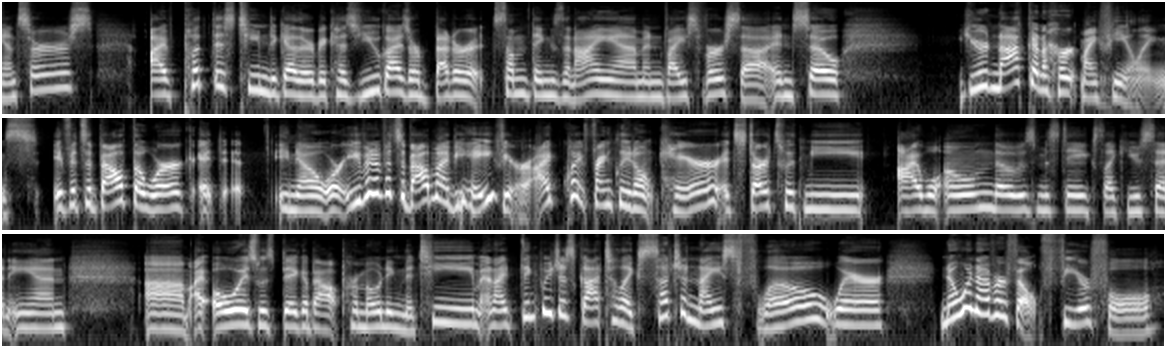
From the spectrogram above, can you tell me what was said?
answers." I've put this team together because you guys are better at some things than I am, and vice versa. And so you're not going to hurt my feelings. If it's about the work, it, you know, or even if it's about my behavior, I quite frankly don't care. It starts with me. I will own those mistakes, like you said, Anne. Um, I always was big about promoting the team. And I think we just got to like such a nice flow where no one ever felt fearful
